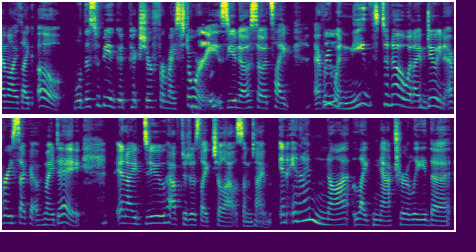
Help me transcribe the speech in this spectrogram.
I'm always like, oh, well, this would be a good picture for my mm-hmm. stories, mm-hmm. you know? So it's like everyone mm-hmm. needs to know what I'm doing every second of my day. And I do have to just like chill out sometime. And and I'm not like naturally the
